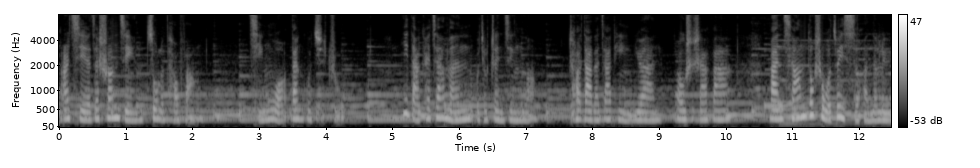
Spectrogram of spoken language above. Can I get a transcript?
而且在双井租了套房，请我搬过去住。一打开家门，我就震惊了。超大的家庭影院，欧式沙发，满墙都是我最喜欢的绿。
